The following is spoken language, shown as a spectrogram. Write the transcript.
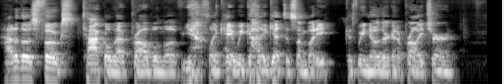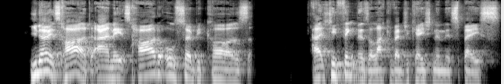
How do those folks tackle that problem of, you know, like, hey, we got to get to somebody because we know they're going to probably churn? You know, it's hard. And it's hard also because I actually think there's a lack of education in this space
